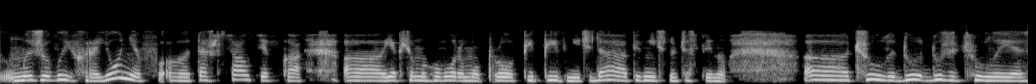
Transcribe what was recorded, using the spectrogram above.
межових районів, та ж Салтівка, а, якщо ми говоримо про північ, да, північну частину, а, чули ду- дуже чули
